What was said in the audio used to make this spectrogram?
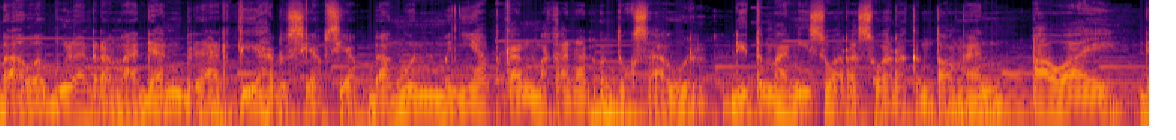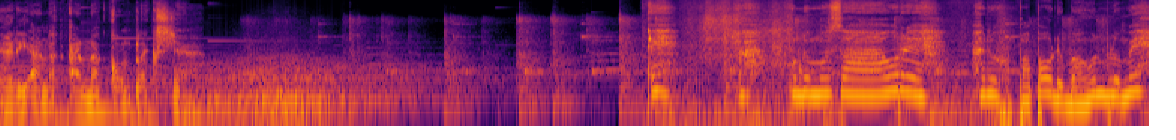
bahwa bulan Ramadan berarti harus siap-siap bangun menyiapkan makanan untuk sahur, ditemani suara-suara kentongan, pawai dari anak-anak kompleksnya. Udah mau sahur ya? Aduh, Papa udah bangun belum ya?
